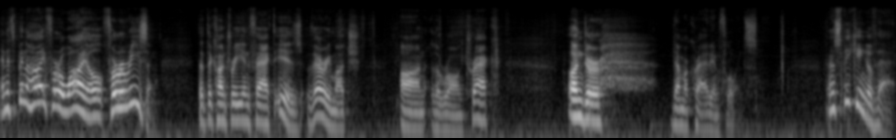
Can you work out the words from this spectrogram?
and it's been high for a while for a reason that the country, in fact, is very much on the wrong track under Democrat influence. And speaking of that,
